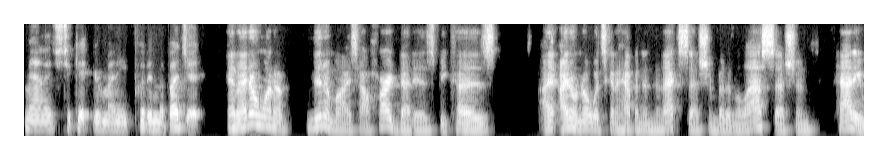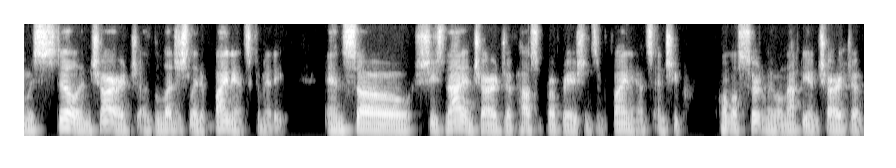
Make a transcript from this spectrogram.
manage to get your money put in the budget. And I don't want to minimize how hard that is because I, I don't know what's going to happen in the next session, but in the last session, Patty was still in charge of the Legislative Finance Committee. And so she's not in charge of House Appropriations and Finance, and she almost certainly will not be in charge of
